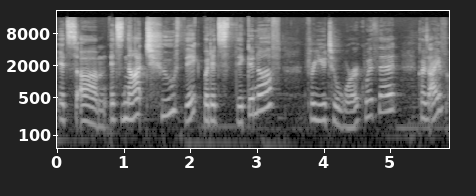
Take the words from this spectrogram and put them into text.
It's, um, it's not too thick, but it's thick enough for you to work with it. Because I've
